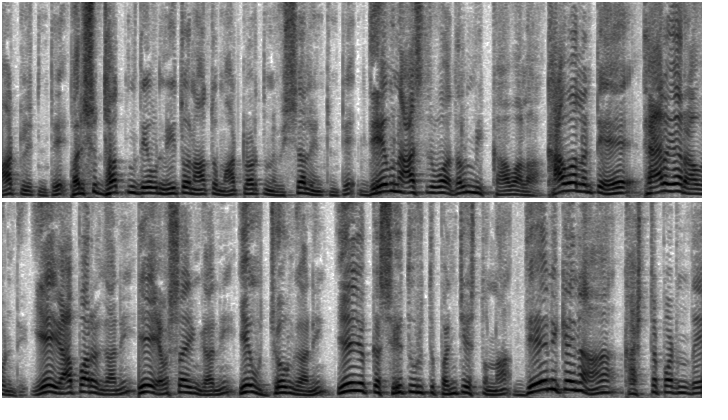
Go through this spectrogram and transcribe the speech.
మాటలు ఏంటంటే పరిశుద్ధాత్మ దేవుడు నీతో నాతో మాట్లాడుతున్న విషయాలు ఏంటంటే దేవుని ఆశీర్వాదాలు మీకు కావాలా? కావాలంటే తేరగా రావండి. ఏ వ్యాపారం గాని ఏ వ్యవసాయం గాని ఏ ఉద్యోగం గాని ఏ యొక్క చేతి వృత్తి పనిచేస్తున్నా దేనికైనా కష్టపడిందే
